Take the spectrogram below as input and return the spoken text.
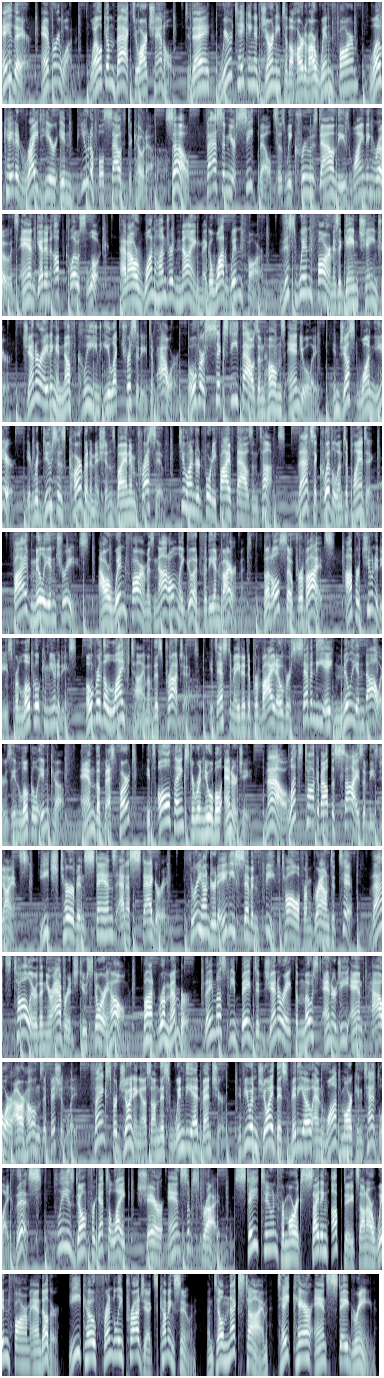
Hey there, everyone. Welcome back to our channel. Today, we're taking a journey to the heart of our wind farm, located right here in beautiful South Dakota. So, fasten your seatbelts as we cruise down these winding roads and get an up-close look at our 109 megawatt wind farm. This wind farm is a game changer, generating enough clean electricity to power over 60,000 homes annually. In just one year, it reduces carbon emissions by an impressive 245,000 tons. That's equivalent to planting 5 million trees. Our wind farm is not only good for the environment, but also provides opportunities for local communities over the lifetime of this project. It's estimated to provide over $78 million in local income. And the best part? It's all thanks to renewable energy. Now, let's talk about the size of these giants. Each turbine stands at a staggering 387 feet tall from ground to tip. That's taller than your average two story home. But remember, they must be big to generate the most energy and power our homes efficiently. Thanks for joining us on this windy adventure. If you enjoyed this video and want more content like this, please don't forget to like, share, and subscribe. Stay tuned for more exciting updates on our wind farm and other eco-friendly projects coming soon. Until next time, take care and stay green.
